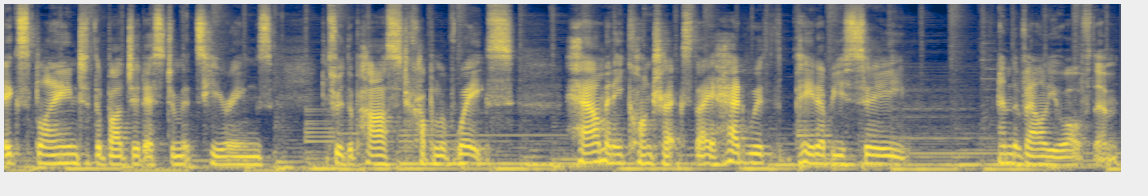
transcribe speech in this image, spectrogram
explain to the budget estimates hearings through the past couple of weeks how many contracts they had with PwC and the value of them.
